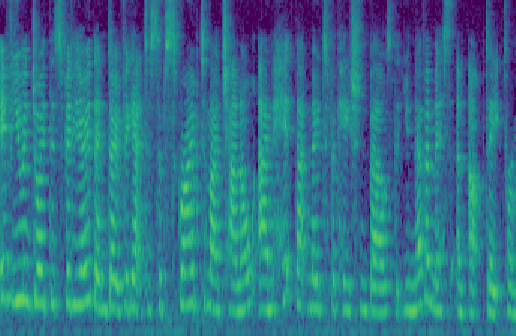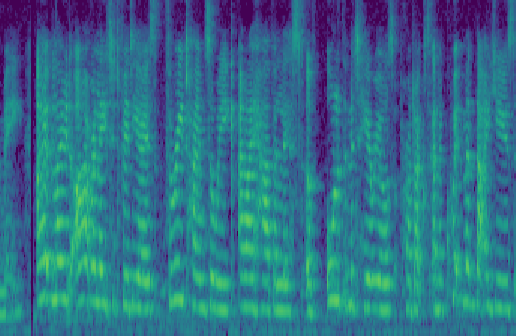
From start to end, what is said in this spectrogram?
If you enjoyed this video then don't forget to subscribe to my channel and hit that notification bell so that you never miss an update from me. I upload art related videos three times a week and I have a list of all of the materials, products and equipment that I use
